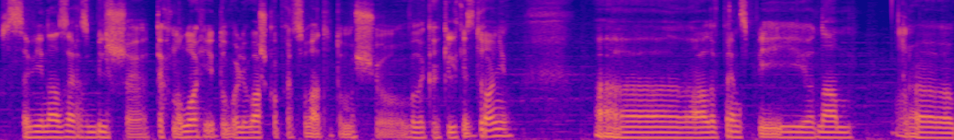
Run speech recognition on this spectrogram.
Це війна зараз більше технологій, доволі важко працювати, тому що велика кількість дронів. Але, в принципі, нам е,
